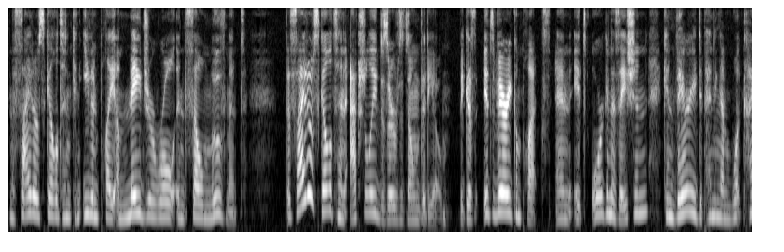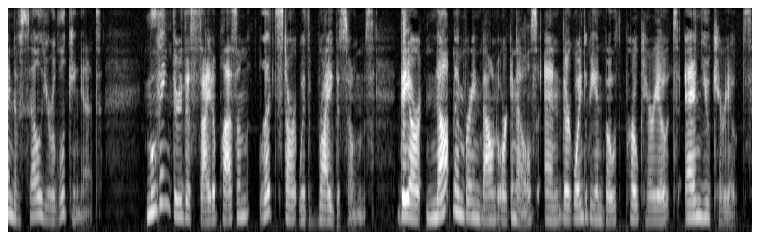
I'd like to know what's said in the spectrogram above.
And the cytoskeleton can even play a major role in cell movement. The cytoskeleton actually deserves its own video because it's very complex and its organization can vary depending on what kind of cell you're looking at. Moving through the cytoplasm, let's start with ribosomes. They are not membrane bound organelles and they're going to be in both prokaryotes and eukaryotes.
